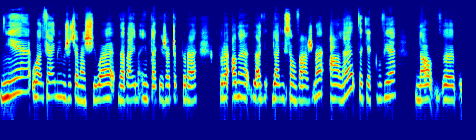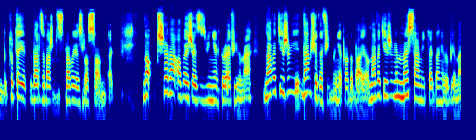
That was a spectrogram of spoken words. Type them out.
nie ułatwiajmy im życia na siłę, dawajmy im takie rzeczy, które, które one dla, dla nich są ważne, ale tak jak mówię, no, tutaj bardzo ważną sprawą jest rozsądek. No, trzeba obejrzeć z niektóre filmy, nawet jeżeli nam się te filmy nie podobają, nawet jeżeli my sami tego nie lubimy,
